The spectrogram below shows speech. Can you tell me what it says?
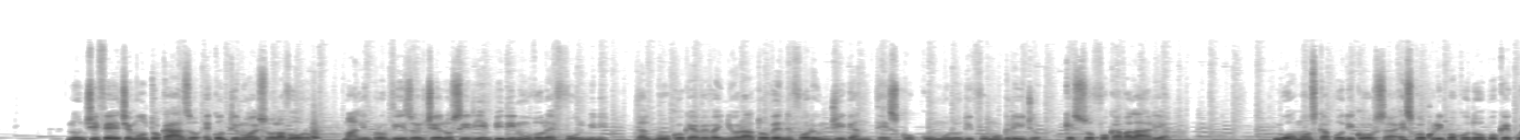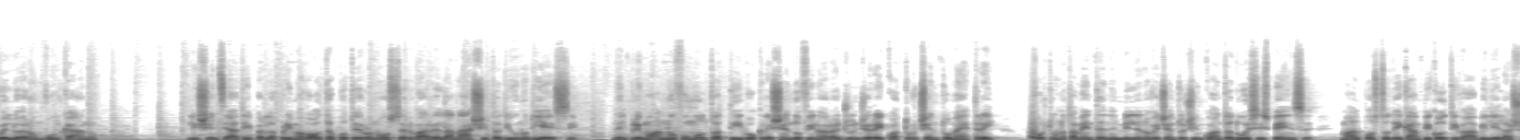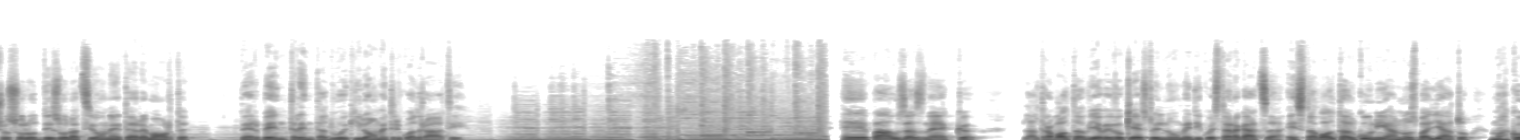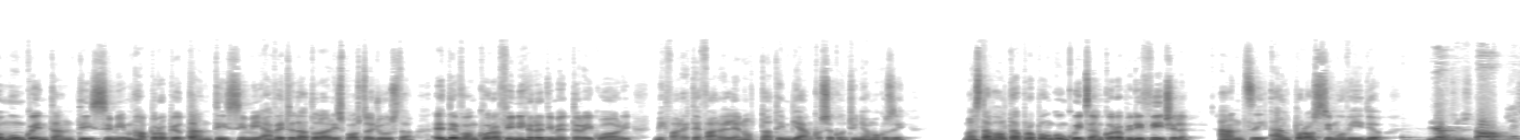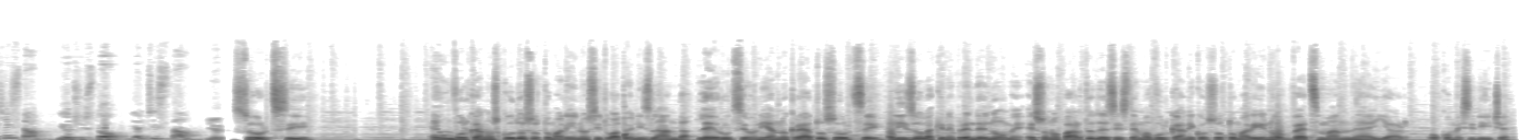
Non ci fece molto caso e continuò il suo lavoro, ma all'improvviso il cielo si riempì di nuvole e fulmini. Dal buco che aveva ignorato venne fuori un gigantesco cumulo di fumo grigio che soffocava l'aria. L'uomo scappò di corsa e scoprì poco dopo che quello era un vulcano. Gli scienziati per la prima volta poterono osservare la nascita di uno di essi. Nel primo anno fu molto attivo, crescendo fino a raggiungere i 400 metri. Fortunatamente nel 1952 si spense, ma al posto dei campi coltivabili lasciò solo desolazione e terre morte, per ben 32 km quadrati. E pausa snack. L'altra volta vi avevo chiesto il nome di questa ragazza e stavolta alcuni hanno sbagliato, ma comunque in tantissimi, ma proprio tantissimi, avete dato la risposta giusta e devo ancora finire di mettere i cuori. Mi farete fare le nottate in bianco se continuiamo così. Ma stavolta propongo un quiz ancora più difficile. Anzi, al prossimo video. Io ci sto. Io ci sto. Io ci sto. Io ci sto. Surzi. È un vulcano scudo sottomarino situato in Islanda. Le eruzioni hanno creato Surzi, l'isola che ne prende il nome, e sono parte del sistema vulcanico sottomarino Vetsmaneyjar, o come si dice.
